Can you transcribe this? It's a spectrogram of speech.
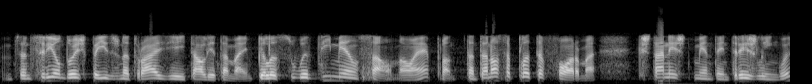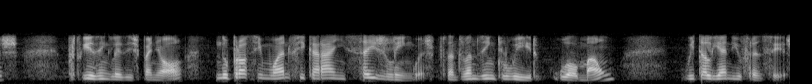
Portanto, seriam dois países naturais e a Itália também, pela sua dimensão, não é? Pronto. Portanto, a nossa plataforma, que está neste momento em três línguas, português, inglês e espanhol, no próximo ano ficará em seis línguas. Portanto, vamos incluir o alemão, o italiano e o francês.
